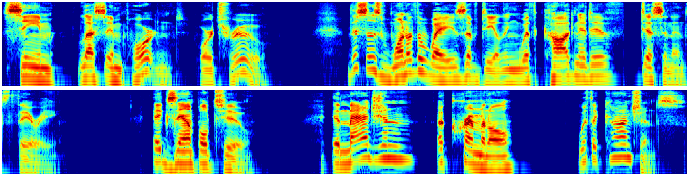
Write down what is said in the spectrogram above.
seem less important or true. This is one of the ways of dealing with cognitive dissonance theory. Example 2 Imagine a criminal with a conscience.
